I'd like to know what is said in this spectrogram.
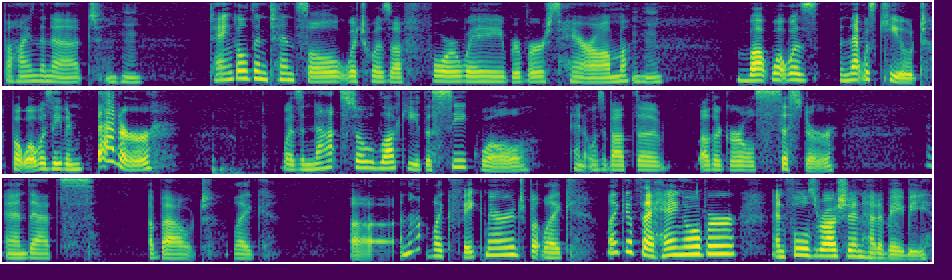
Behind the Net, Mm-hmm. Tangled in Tinsel, which was a four-way reverse harem. Mm-hmm. But what was and that was cute. But what was even better was Knot So Lucky, the sequel, and it was about the other girl's sister, and that's about like uh not like fake marriage, but like like if The Hangover and Fools Rush In had a baby.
